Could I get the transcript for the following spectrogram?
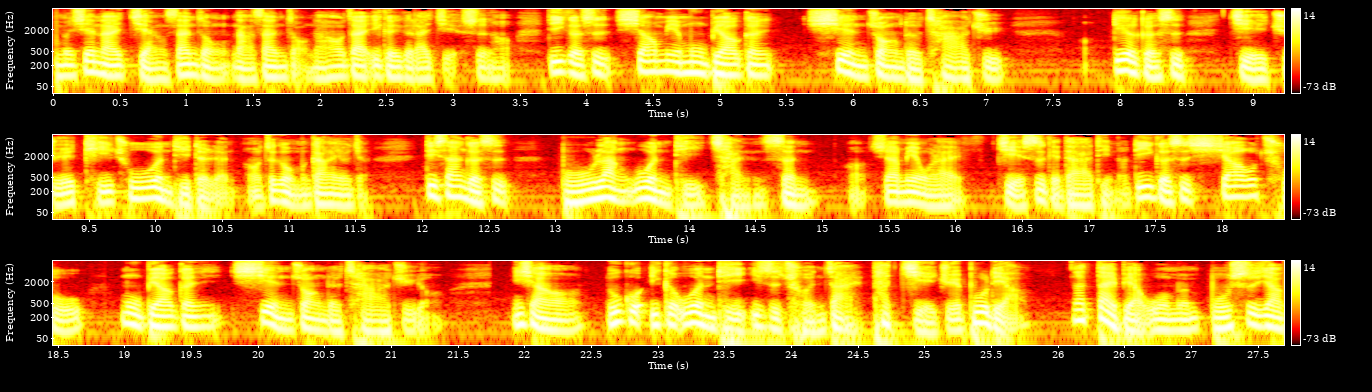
我们先来讲三种哪三种，然后再一个一个来解释哈。第一个是消灭目标跟现状的差距。第二个是解决提出问题的人哦，这个我们刚刚有讲。第三个是不让问题产生哦。下面我来解释给大家听哦。第一个是消除目标跟现状的差距哦。你想哦，如果一个问题一直存在，它解决不了，那代表我们不是要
